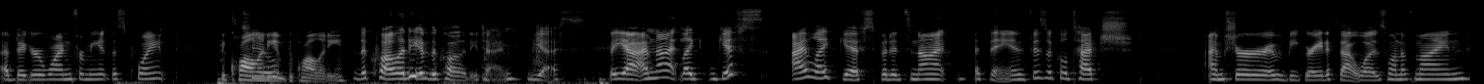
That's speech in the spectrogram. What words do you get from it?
a bigger one for me at this point. The quality of the quality. The quality of the quality time. yes. But yeah, I'm not like gifts I like gifts, but it's not a thing. And physical touch, I'm sure it would be great if that was one of mine,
